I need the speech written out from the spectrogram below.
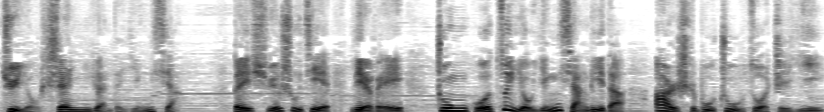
具有深远的影响，被学术界列为中国最有影响力的二十部著作之一。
